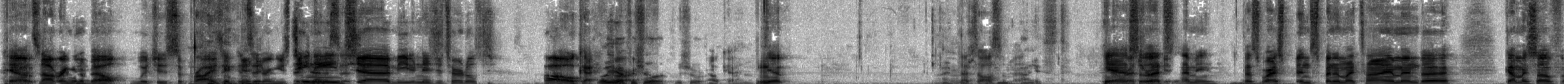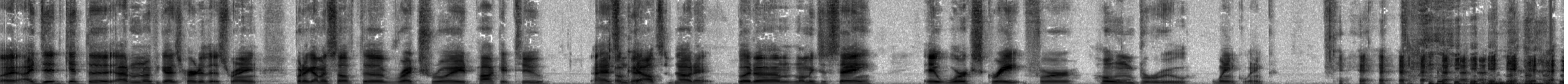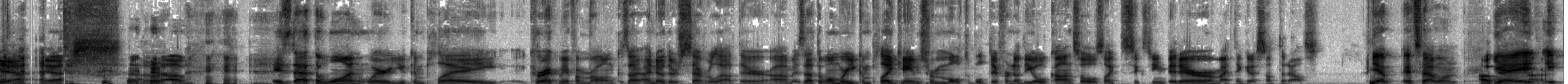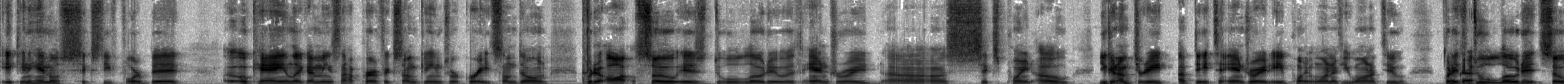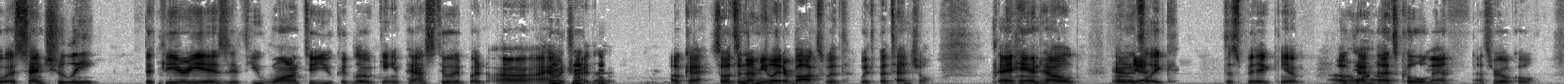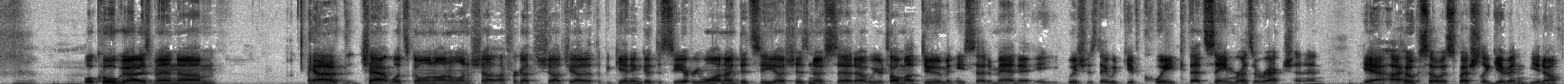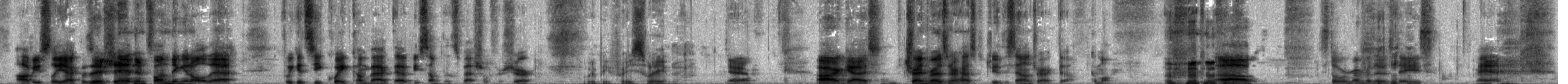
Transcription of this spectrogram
Yeah, yeah. it's not ringing a bell, which is surprising considering you said Teenage Genesis. uh, Mutant Ninja Turtles. Oh, okay. Oh yeah, All for right. sure, for sure. Okay. Yep. That's awesome, man. Yeah, Yeah, so retro that's I mean that's where I've been spending my time and uh, got myself. I, I did get the. I don't know if you guys heard of this, right? But I got myself the Retroid Pocket Two. I had some Okay. doubts about it, but um, let me just say, it works great for homebrew. Wink, wink. yeah, yeah. Um, is that the one where you can play? Correct me if I'm wrong, because I, I know there's several out there. Um, is that the one where you can play games from multiple different of the old consoles, like the 16-bit era, or am I thinking of something else? Yep, it's that one. Okay. yeah, it, all right. it, it can handle 64 bit. okay. Like I mean, it's not perfect. Some games work great, some don't. But it also is dual loaded with Android uh, 6.0. You can update update to Android 8.1 if you wanted to, but Okay. it's dual loaded. So essentially, the theory is if you wanted to, you could load Game Pass to it. But uh, I haven't tried that. Okay, so it's an emulator box with with potential. A handheld, and it's Yeah. like this big. Yep. Okay, wow. that's cool, man. That's real cool. Well, cool guys, man. Um, yeah, chat. What's going on? I want to shout. I forgot to shout you out at the beginning. Good to see everyone. I did see uh, Shizno said uh, we were talking about Doom, and he said, "Man, eh, he wishes they would give Quake that same resurrection." And yeah, I hope so, especially given you know obviously acquisition and funding and all that. If we could see Quake come back, that would be something special for sure. Would be pretty sweet. Yeah. All right, guys. Trent Reznor has to do the soundtrack, though. Come on. um, still remember those days, man.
